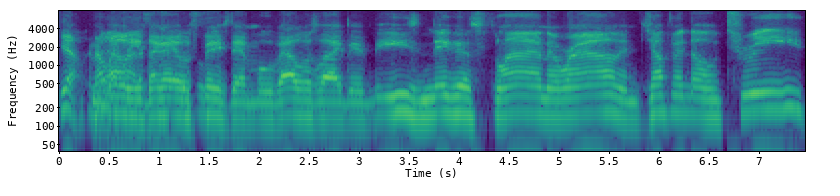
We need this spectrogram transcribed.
Yeah. And I I'm don't like, even think I ever that's- finished that movie. I was like, these niggas flying around and jumping on trees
